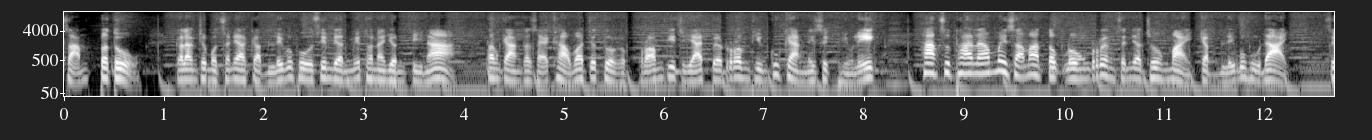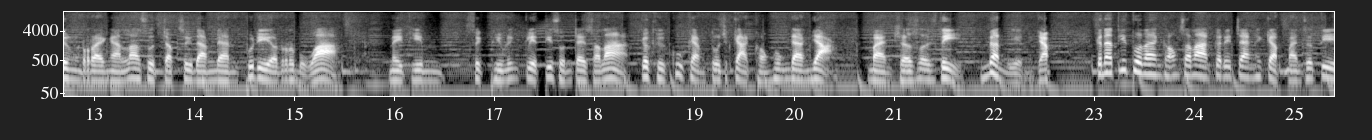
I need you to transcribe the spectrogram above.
23 ประตูกำลังจะหมดสัญญากับลิเวอร์พูลสิ้นเดือนมิถุนายนปีหน้าทำกลารกระแสข่าวว่าเจ้าตัวกับพร้อมที่จะย้ายไปร่วมทีมคู่แข่งในศึกพรีเมียร์ลีกหากสุดท้ายแล้วไม่สามารถตกลงเรื่องสัญญาช่วงใหม่กับลิเวอร์พูลได้ ซึ่งรายงานล่าสุดจากสื่อดังแดนผู้ดีระบุว่า ในทีม ศึกพรีเมียร์ลีกอังกฤษที่สนใจซาร่าก็คือคู่แข่งตัวฉกาจของหงแดงอย่างแมนเชสเตอร์ซิตี้นั่นเองนะครับขณะที่ตัวแทนของซาร่าก็ได้แจ้งให้กับแมนเชสเตอร์ซิตี้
